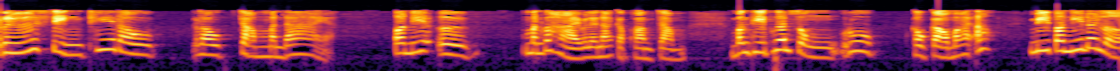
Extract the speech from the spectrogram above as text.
หรือสิ่งที่เราเราจำมันได้อะตอนนี้เออ มันก็หายไปเลยนะกับความจำบางทีเพื่อนส่งรูปเก่าๆมาให้อ้าวมีตอนนี้ด้วยเหรอ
